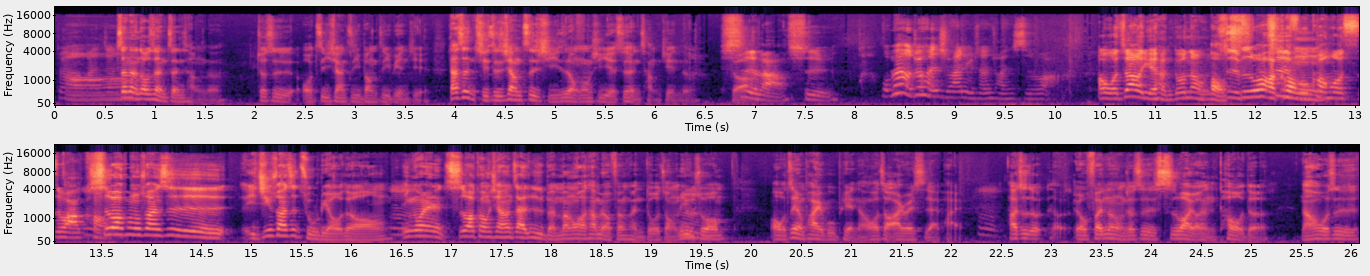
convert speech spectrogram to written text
对啊，真的都是很正常的，就是我自己现在自己帮自己辩解。但是其实像自习这种东西也是很常见的，是，是啦，是。我朋友就很喜欢女生穿丝袜。哦，我知道也很多那种哦，丝袜控，控或丝袜控，丝袜控算是已经算是主流的哦。嗯、因为丝袜控现在在日本漫画，他们有分很多种，例如说，嗯、哦，我之前有拍一部片然后，我找艾瑞斯来拍，嗯，他就是有分那种就是丝袜有很透的，然后或是。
